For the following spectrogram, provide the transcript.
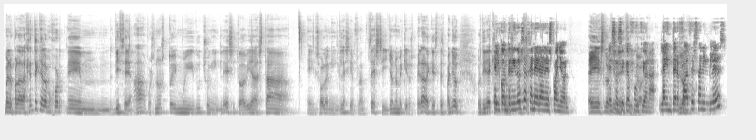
Bueno, para la gente que a lo mejor em, dice, ah, pues no estoy muy ducho en inglés y todavía está solo en inglés y en francés y yo no me quiero esperar a que esté español, os diría que... El contenido se genera en español. Eso sí que funciona. La interfaz está en inglés,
